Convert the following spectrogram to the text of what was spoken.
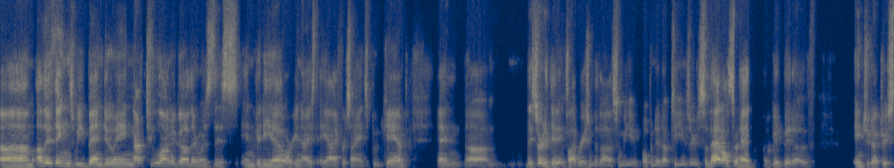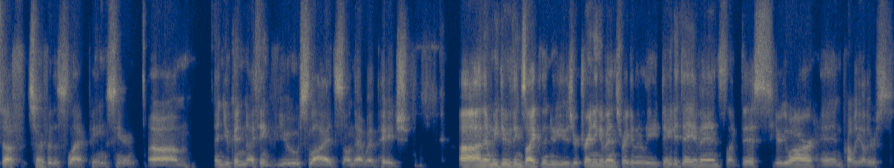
Um, other things we've been doing, not too long ago, there was this NVIDIA organized AI for Science bootcamp. And um, they sort of did it in collaboration with us and we opened it up to users. So that also had a good bit of introductory stuff. Sorry for the Slack pings here. Um, and you can, I think, view slides on that web page. Uh, and then we do things like the new user training events regularly, day-to-day events like this, here you are, and probably others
